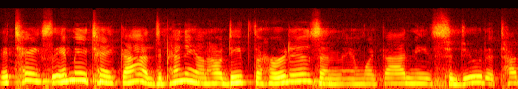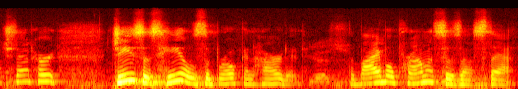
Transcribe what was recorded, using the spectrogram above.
It takes it may take God, depending on how deep the hurt is and, and what God needs to do to touch that hurt. Jesus heals the brokenhearted. Yes. The Bible promises us that.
